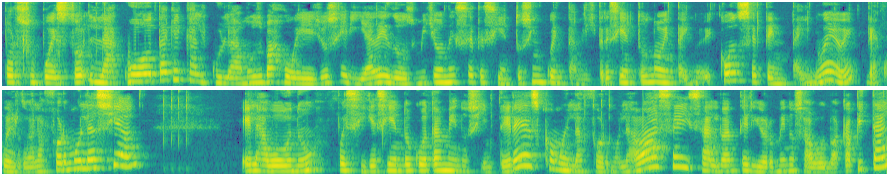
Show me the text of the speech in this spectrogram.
por supuesto, la cuota que calculamos bajo ello sería de 2.750.399,79, de acuerdo a la formulación. El abono pues sigue siendo cuota menos interés como en la fórmula base y saldo anterior menos abono a capital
